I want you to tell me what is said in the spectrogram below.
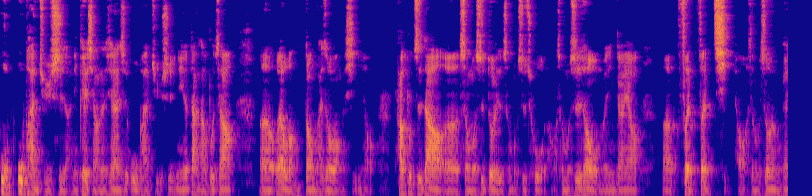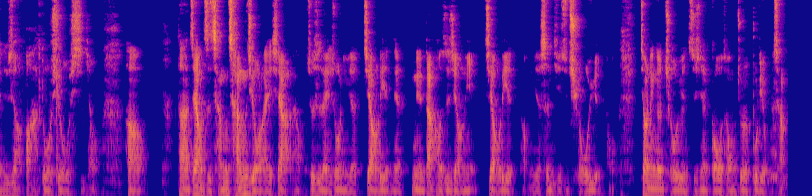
误误判局势啊，你可以想成现在是误判局势，你的大脑不知道呃要往东还是往西哦，他不知道呃什么是对的，什么是错的，什么时候我们应该要呃奋奋起哦，什么时候我们应该就是要啊多休息哦，好。那这样子长长久来下来，就是等于说你的教练，你的你的大号是教练，教练哦，你的身体是球员哦，教练跟球员之间的沟通就会不流畅，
